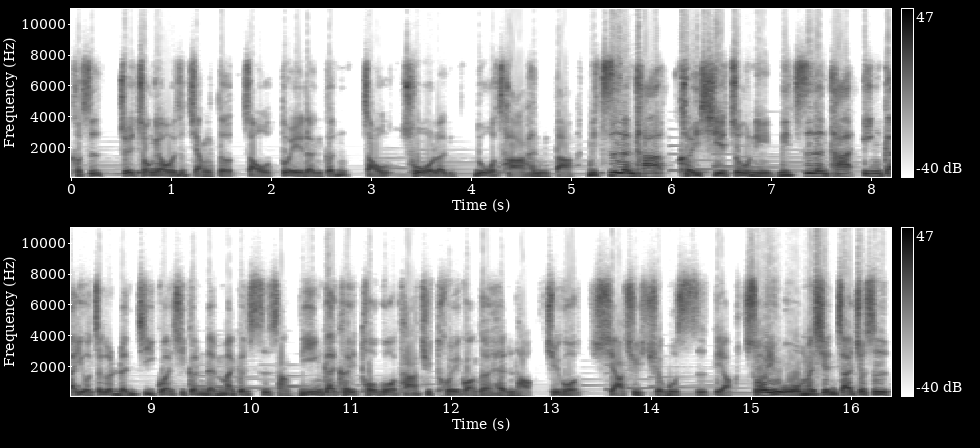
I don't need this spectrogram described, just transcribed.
可是最重要我是讲的，找对人跟找错人落差很大。你自认他可以协助你，你自认他应该有这个人际关系跟人脉跟市场，你应该可以透过他去推广得很好，结果下去全部死掉。所以我们现在就是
